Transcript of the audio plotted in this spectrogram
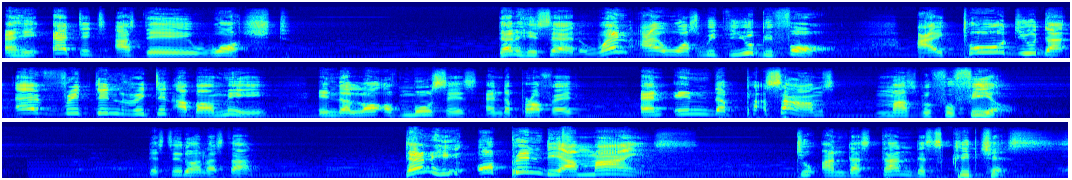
and he ate it as they watched. Then he said, When I was with you before, I told you that everything written about me in the law of Moses and the prophet and in the Psalms must be fulfilled. They still don't understand. Then he opened their minds to understand the scriptures.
